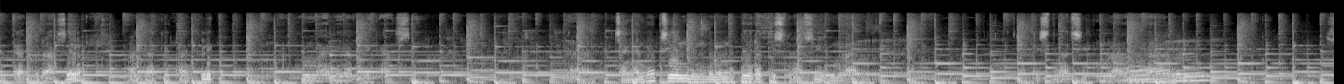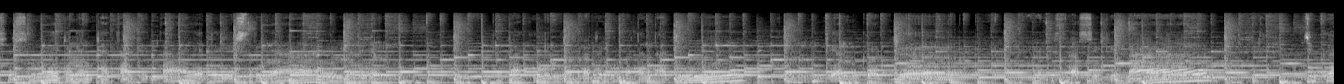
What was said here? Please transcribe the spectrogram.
sudah berhasil maka kita klik jangan login teman-teman. Tapi registrasi ulang. Registrasi ulang. Sesuai dengan data kita yaitu usernya email yang kita kirim ke kabupaten tadi. Kemudian kode registrasi kita. Juga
